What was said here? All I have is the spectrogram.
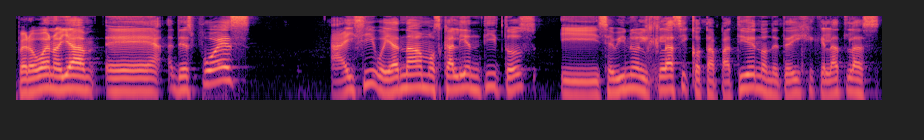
Pero bueno, ya. eh, después, ahí sí, güey, ya andábamos calientitos. Y se vino el clásico tapatío en donde te dije que el Atlas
